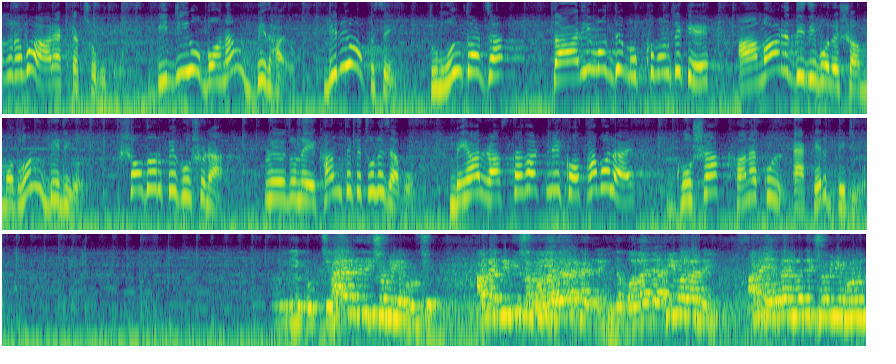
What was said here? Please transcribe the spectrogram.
নজর রাখব আর একটা ছবিতে। বিডিও বনাম বিধায়ক। বিডিও অফিসেই তুমুল তরজা তারই মধ্যে মুখ্যমন্ত্রীকে আমার দিদি বলে সম্বোধন বিডিও। সদর্পে ঘোষণা। প্রয়োজনে এখান থেকে চলে যাব। বেহাল রাস্তাঘাট নিয়ে কথা বলায় ঘোষা খানাকুল একের ঘুরছে। হ্যাঁ দিদি ছবি নিয়ে ঘুরছে। আপনার দিদি ছবি বলা যায়? দেখা যায় এটা বলা যায়? কি বলা নেই? আপনি প্রধানমন্ত্রীর ছবি নিয়ে ঘুরুন।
